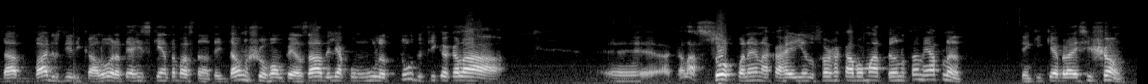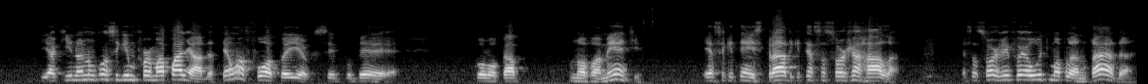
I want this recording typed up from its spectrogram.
dá vários dias de calor, a terra esquenta bastante. E dá um chuvão pesado, ele acumula tudo, fica aquela é, aquela sopa né, na carreirinha do soja acaba matando também a planta. Tem que quebrar esse chão. E aqui nós não conseguimos formar palhada. Até uma foto aí, ó, que você puder colocar novamente. Essa que tem a estrada, que tem essa soja rala. Essa soja aí foi a última plantada.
